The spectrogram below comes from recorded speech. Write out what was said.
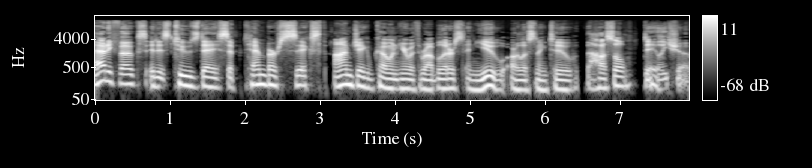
Howdy, folks. It is Tuesday, September 6th. I'm Jacob Cohen here with Rob Litterst, and you are listening to The Hustle Daily Show.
